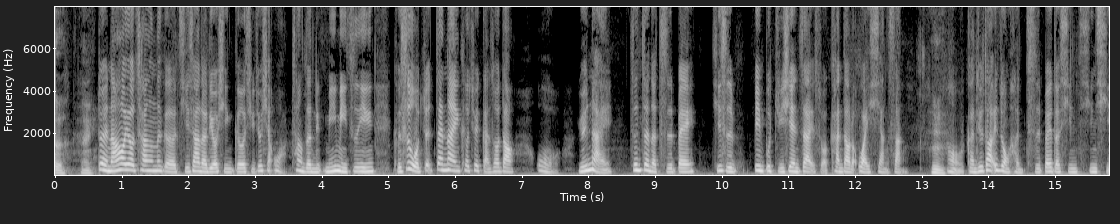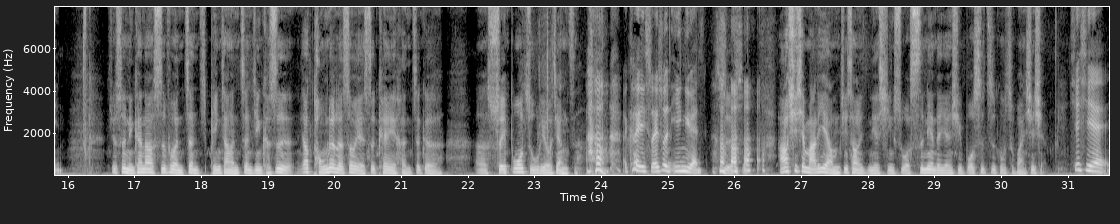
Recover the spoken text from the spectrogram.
对，然后又唱那个其他的流行歌曲，就想哇，唱着靡靡之音。可是我在在那一刻却感受到，哦，原来真正的慈悲其实并不局限在所看到的外向上。嗯，哦，感觉到一种很慈悲的心心情。就是你看到师傅很正，平常很正经，可是要同乐的时候也是可以很这个，呃，随波逐流这样子。可以随顺因缘。是是，好，谢谢玛利亚，我们介绍你的新书《思念的延续》，博士智库出版，谢谢。谢谢。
